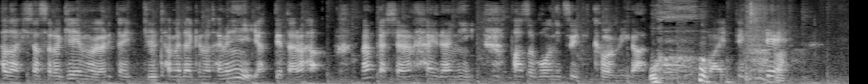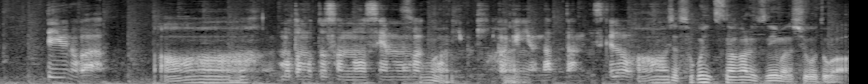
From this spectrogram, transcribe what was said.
ただひたすらゲームをやりたいっていうためだけのためにやってたら なんか知らない間にパソコンについて興味が湧いてきてあ。っていうのがあもともとその専門学校に行くきっかけにはなったんですけど、ー。あーじゃあそこに繋がるんですね今の仕事が。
